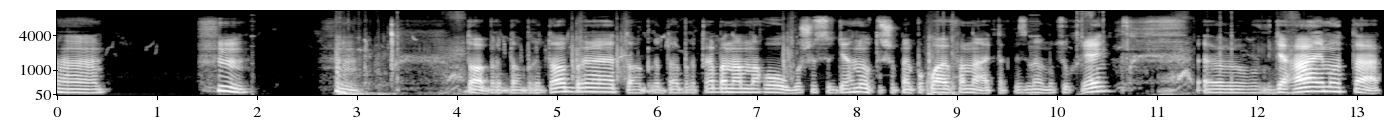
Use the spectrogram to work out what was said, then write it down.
Е, хм. Хм. Добре, добре, добре, добре, добре. Треба нам на голову щось одягнути, щоб ми поклали фонарик. Так, візьмемо цю хрень. Е, вдягаємо. Так.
